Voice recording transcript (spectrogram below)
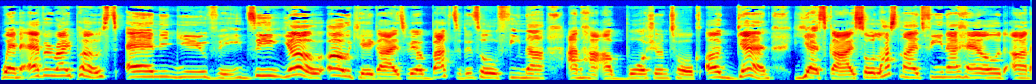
whenever I post any new video. Okay, guys, we are back to this whole Phyna and her abortion talk again. Yes, guys. So last night, Phyna held and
